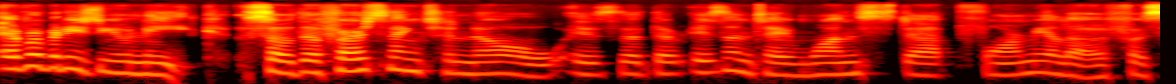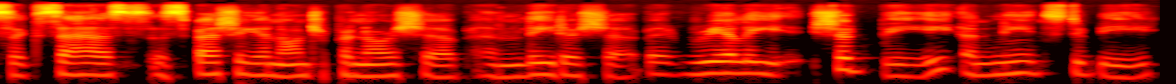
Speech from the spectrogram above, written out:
everybody's unique. So the first thing to know is that there isn't a one step formula for success, especially in entrepreneurship and leadership. It really should be and needs to be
